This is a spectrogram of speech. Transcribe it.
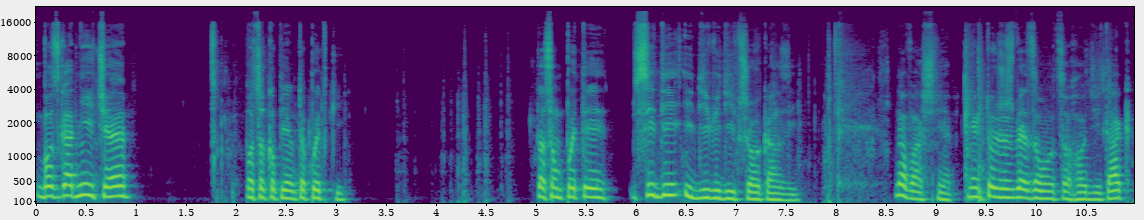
bo zgadnijcie, po co kupiłem te płytki. To są płyty CD i DVD przy okazji. No właśnie, niektórzy już wiedzą o co chodzi, tak?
